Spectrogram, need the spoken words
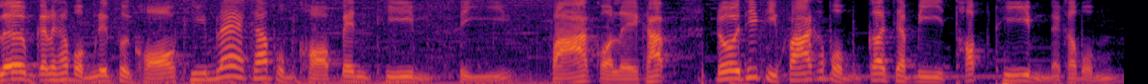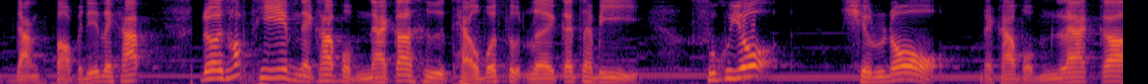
เริ่มกันเลยครับผมในส่วนของทีมแรกครับ ผมขอเป็นทีมสี ฟ้าก่อนเลยครับ โดยที่สีฟ้าครับผมก็จะมีท็อปทีมนะครับผมดังต่อไปนี้เลยครับ โดยท็อปทีมนะครับผมนะก็คือแถวบนสุดเลยก็จะมีซุคุโยะเชรุโนนะครับผมและก็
